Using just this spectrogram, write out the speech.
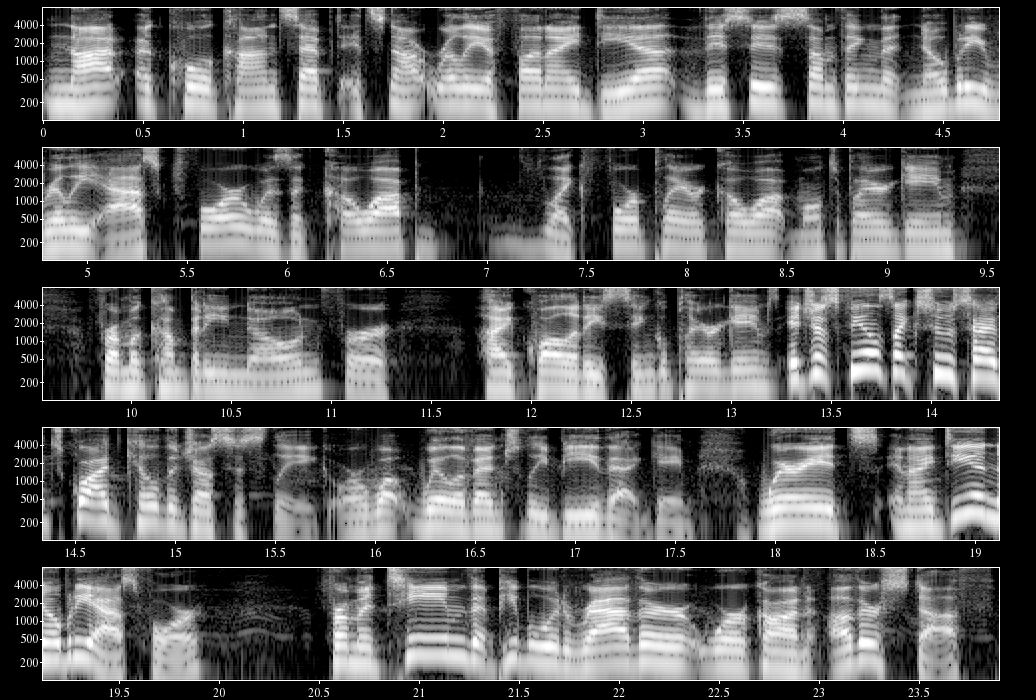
not a cool concept. It's not really a fun idea. This is something that nobody really asked for was a co-op like four-player co-op multiplayer game from a company known for high quality single player games. It just feels like Suicide Squad Kill the Justice League or what will eventually be that game where it's an idea nobody asked for from a team that people would rather work on other stuff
